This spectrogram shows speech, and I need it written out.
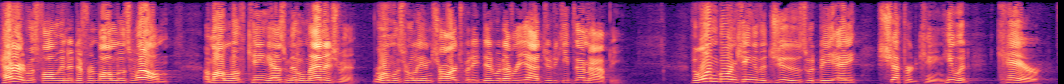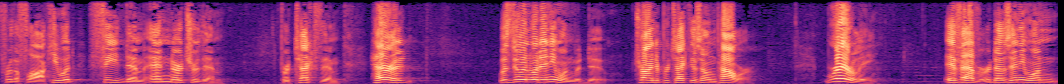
Herod was following a different model as well, a model of king as middle management. Rome was really in charge, but he did whatever he had to to keep them happy. The one born king of the Jews would be a shepherd king. He would care for the flock, he would feed them and nurture them, protect them. Herod was doing what anyone would do, trying to protect his own power. Rarely, if ever, does anyone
